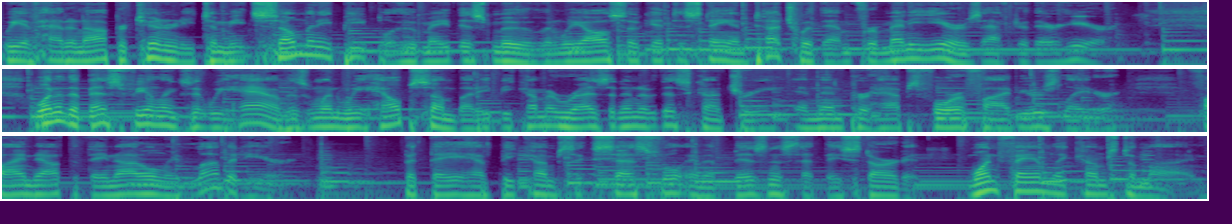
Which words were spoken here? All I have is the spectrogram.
we have had an opportunity to meet so many people who made this move, and we also get to stay in touch with them for many years after they're here. One of the best feelings that we have is when we help somebody become a resident of this country and then perhaps four or five years later find out that they not only love it here, but they have become successful in a business that they started. One family comes to mind.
